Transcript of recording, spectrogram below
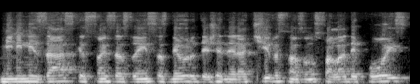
minimizar as questões das doenças neurodegenerativas, que nós vamos falar depois.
